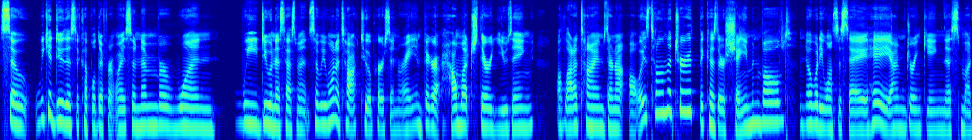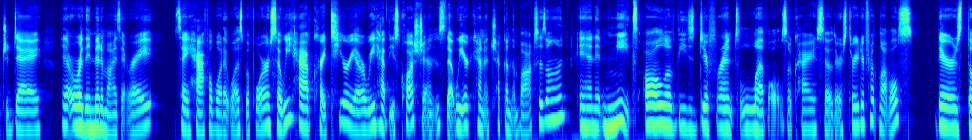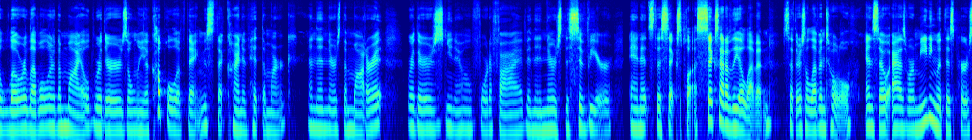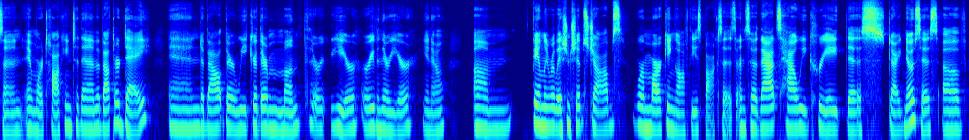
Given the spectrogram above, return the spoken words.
So, we could do this a couple different ways. So, number one, we do an assessment. So, we want to talk to a person, right? And figure out how much they're using a lot of times they're not always telling the truth because there's shame involved. Nobody wants to say, hey, I'm drinking this much a day, or they minimize it, right? Say half of what it was before. So we have criteria or we have these questions that we are kind of checking the boxes on, and it meets all of these different levels. Okay. So there's three different levels. There's the lower level or the mild, where there's only a couple of things that kind of hit the mark. And then there's the moderate, where there's, you know, four to five. And then there's the severe, and it's the six plus, six out of the 11. So there's 11 total. And so as we're meeting with this person and we're talking to them about their day and about their week or their month or year or even their year, you know, um, family relationships, jobs, we're marking off these boxes. And so that's how we create this diagnosis of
